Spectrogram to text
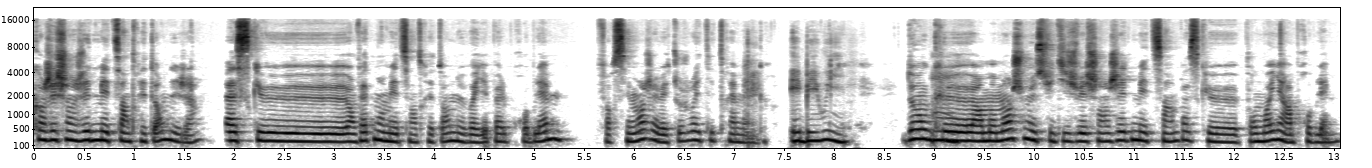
Quand j'ai changé de médecin traitant déjà, parce que en fait mon médecin traitant ne voyait pas le problème. Forcément, j'avais toujours été très maigre. Eh ben oui. Donc mmh. euh, à un moment, je me suis dit je vais changer de médecin parce que pour moi il y a un problème.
